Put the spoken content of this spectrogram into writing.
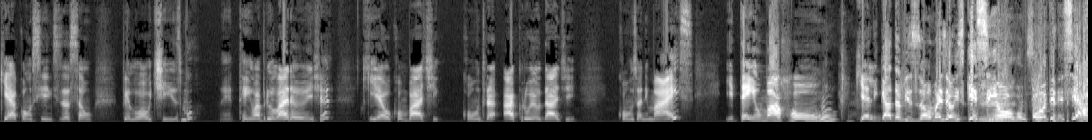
que é a conscientização pelo autismo, né? Tem o Abril Laranja, que é o combate contra a crueldade com os animais. E tem o marrom, que é ligado à visão, mas eu esqueci o, o ponto inicial.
